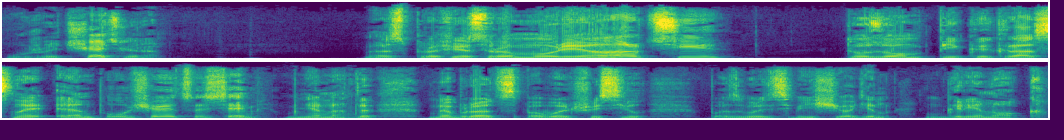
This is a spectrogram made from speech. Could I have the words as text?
уже четверо. А с профессором Мориарти, тузом пик и красный Н получается семь. Мне надо набраться побольше сил, позволить себе еще один гренок.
